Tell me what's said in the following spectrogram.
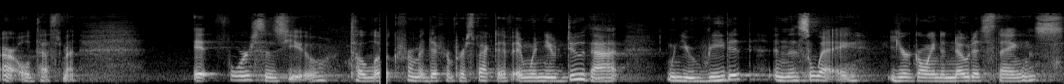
our Old Testament it forces you to look from a different perspective. And when you do that, when you read it in this way, you're going to notice things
